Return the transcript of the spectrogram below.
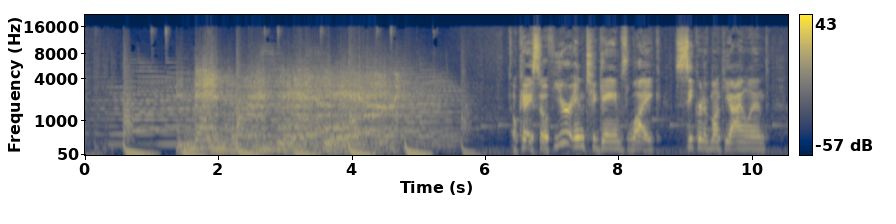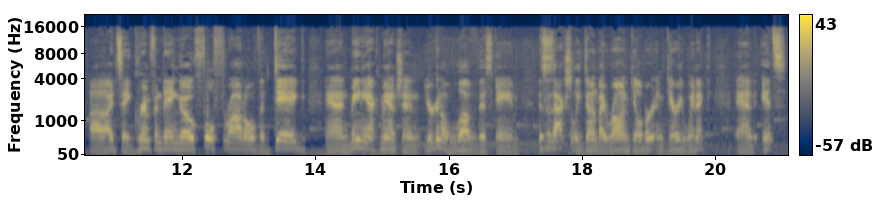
Okay, so if you're into games like Secret of Monkey Island, uh, I'd say Grim Fandango, Full Throttle, The Dig, and Maniac Mansion, you're gonna love this game. This is actually done by Ron Gilbert and Gary Winnick, and it's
